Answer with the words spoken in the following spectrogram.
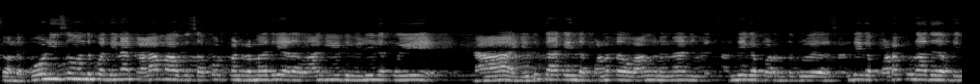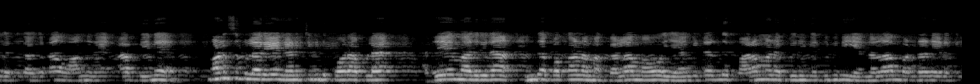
ஸோ அந்த போலீஸும் வந்து பார்த்தீங்கன்னா கலாமாவுக்கு சப்போர்ட் பண்ணுற மாதிரி அதை வாங்கிக்கிட்டு வெளியில் போய் நான் எதுக்காக இந்த பணத்தை வாங்கினேன்னா நீங்க சந்தேகப்படுறதுக்கு சந்தேகப்படக்கூடாது அப்படிங்கிறதுக்காக தான் வாங்கினேன் அப்படின்னு மனசுக்குள்ளாரையே நினைச்சுக்கிட்டு போறாப்புல. அதே மாதிரி தான் இந்த பக்கம் நம்ம கலாமாவும் என்கிட்ட இருந்து பரமனை பிரிக்கிறதுக்கு நீ என்னெல்லாம் பண்றேன்னு எனக்கு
